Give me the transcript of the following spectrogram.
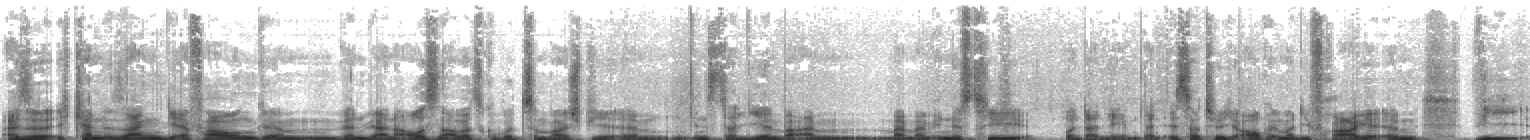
Also ich kann sagen, die Erfahrung, ähm, wenn wir eine Außenarbeitsgruppe zum Beispiel ähm, installieren bei einem, bei einem Industrie Unternehmen. Dann ist natürlich auch immer die Frage, ähm, wie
